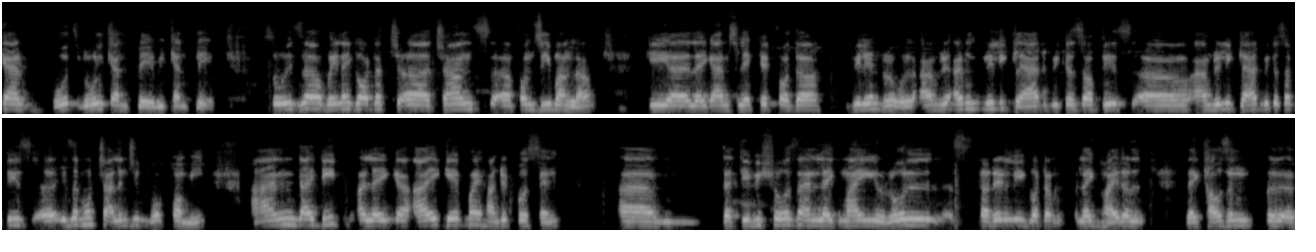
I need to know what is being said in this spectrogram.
can both role can play. We can play. So is uh, when I got a ch uh, chance uh, from Zee Bangla, ki, like I'm selected for the villain role. I'm, re- I'm really glad because of this. Uh, I'm really glad because of this. Uh, is a more challenging work for me, and I did uh, like uh, I gave my hundred percent. Um, the TV shows and like my role suddenly got a like viral, like thousand uh,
